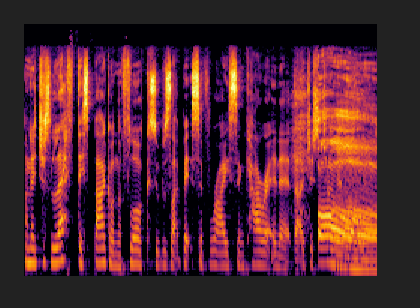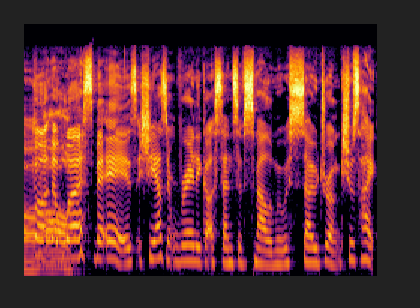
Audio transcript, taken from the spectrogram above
and I just left this bag on the floor because it was like bits of rice and carrot in it that I just oh, but the oh. worst bit is she hasn't really got a sense of smell and we were so drunk. She was like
